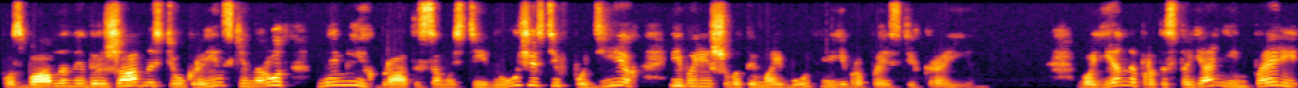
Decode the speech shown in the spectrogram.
Позбавлений державності український народ не міг брати самостійну участі в подіях і вирішувати майбутнє європейських країн. Воєнне протистояння імперії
